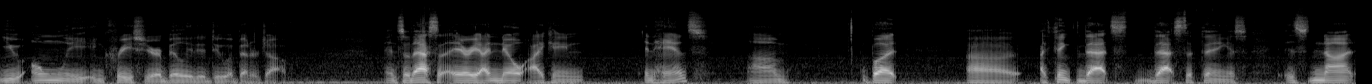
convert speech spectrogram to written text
you only increase your ability to do a better job. And so that's the area I know I can enhance. Um, but uh, I think that's that's the thing is is not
